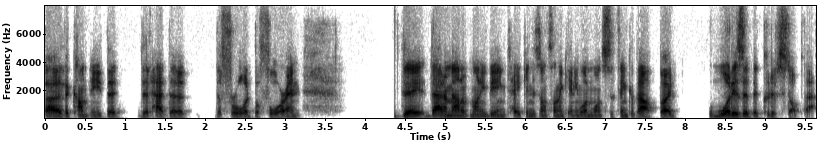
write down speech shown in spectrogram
uh, the company that that had the the fraud before, and the that amount of money being taken is not something anyone wants to think about. But what is it that could have stopped that?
